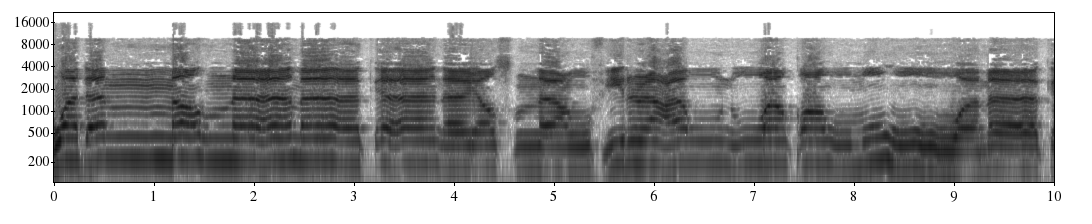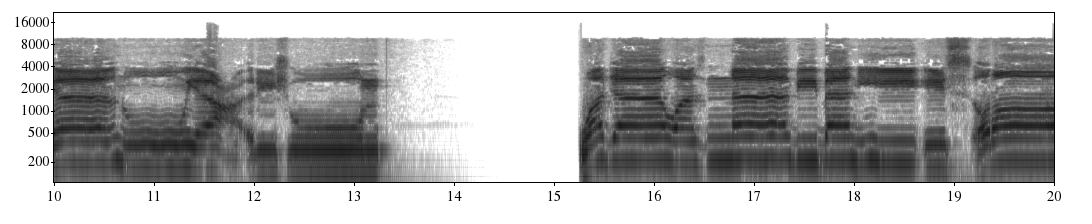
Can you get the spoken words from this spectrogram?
ودمرنا ما كان يصنع فرعون وقومه وما كانوا يعرشون وجاوزنا ببني إسرائيل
